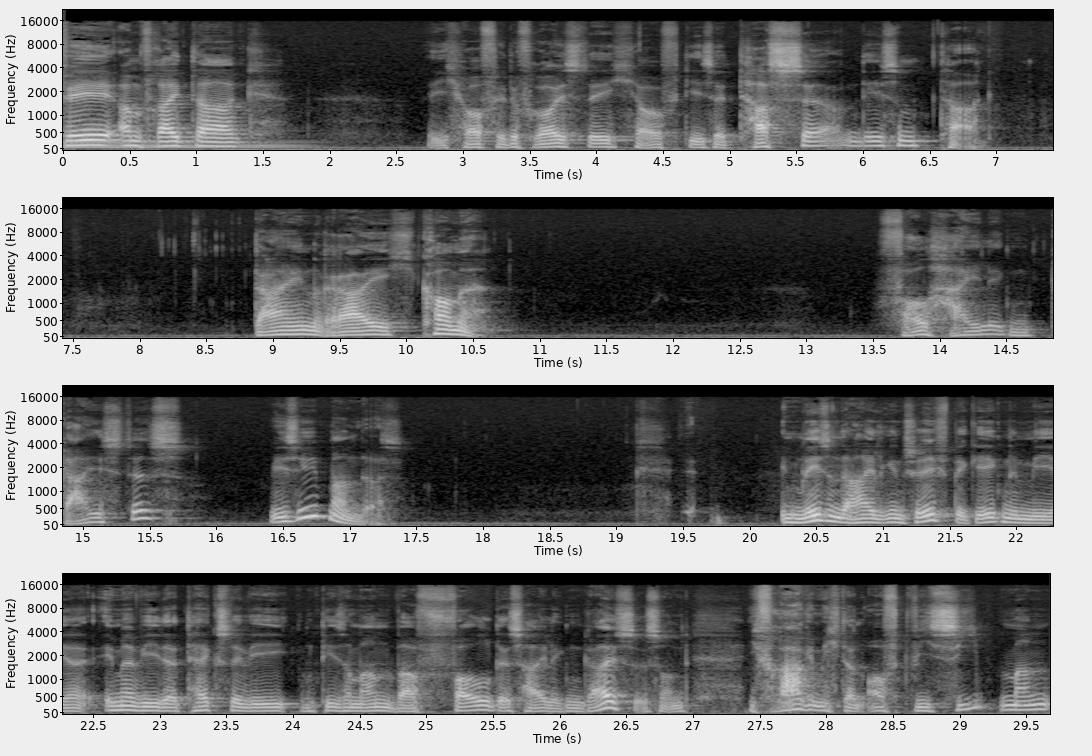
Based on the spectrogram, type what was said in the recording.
Kaffee am Freitag. Ich hoffe, du freust dich auf diese Tasse an diesem Tag. Dein Reich komme. Voll Heiligen Geistes? Wie sieht man das? Im Lesen der Heiligen Schrift begegnen mir immer wieder Texte wie, dieser Mann war voll des Heiligen Geistes. Und ich frage mich dann oft, wie sieht man,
